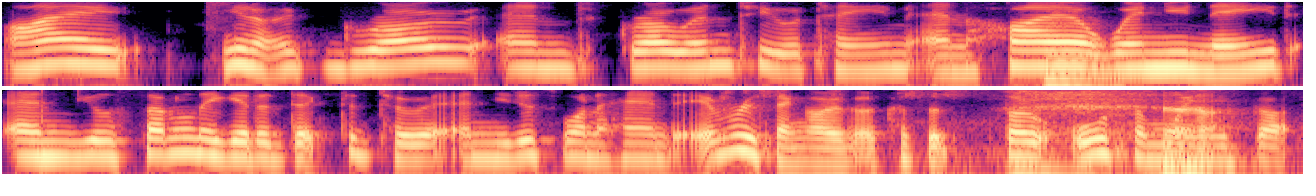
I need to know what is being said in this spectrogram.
i you know grow and grow into your team and hire mm. when you need and you'll suddenly get addicted to it and you just want to hand everything over because it's so awesome yeah. when you've got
